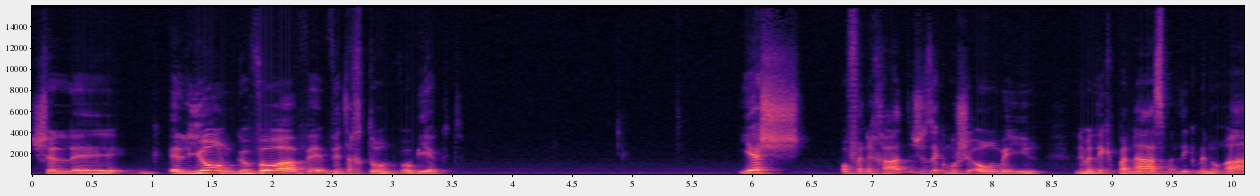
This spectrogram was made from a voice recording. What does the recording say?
של אה, עליון, גבוה ו- ותחתון, ואובייקט. יש אופן אחד, שזה כמו שאור מאיר. אני מדליק פנס, מדליק מנורה,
